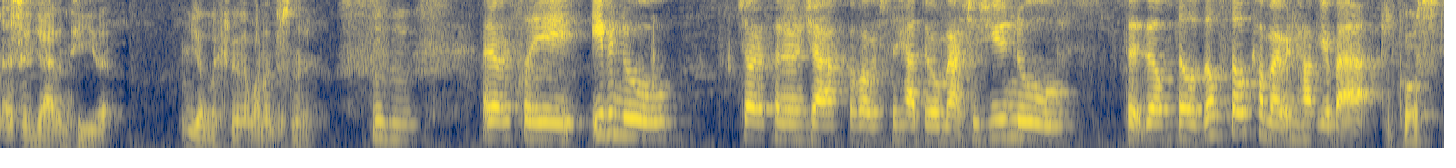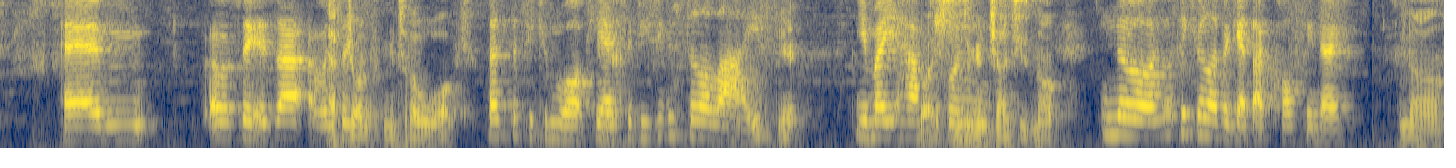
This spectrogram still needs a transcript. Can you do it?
it's a guarantee that you're looking at the winner just now. Mm-hmm. And obviously, even though Jonathan and Jack have obviously had their own matches, you know that they'll still they'll still come out and have your back. Of course. Um, Obviously, is that If obviously Jonathan can still walk, that's if he can walk? Yes, Yeah. if he's even still alive, yeah. you might have But to go. there's a good chance he's not. no, I don't think he'll ever get that coffee now. No.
